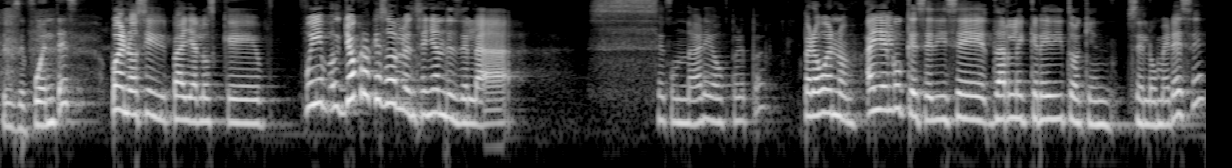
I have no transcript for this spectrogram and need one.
que es de fuentes. Bueno, sí, vaya, los que fuimos, yo creo que eso lo enseñan desde la secundaria o prepa. Pero bueno, hay algo que se dice darle crédito a quien se lo merece.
